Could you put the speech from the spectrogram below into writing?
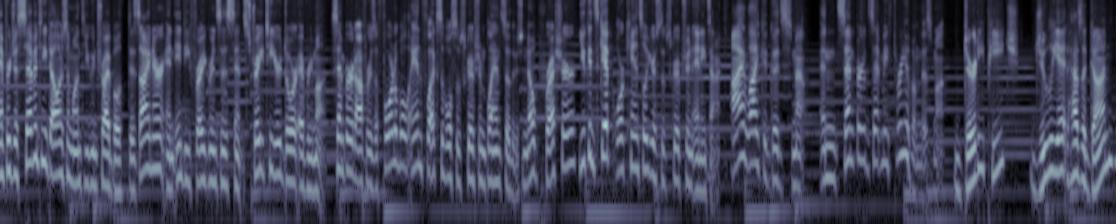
And for just $17 a month, you can try both designer and indie fragrances sent straight to your door every month. Scentbird offers affordable and flexible subscription plans, so there's no pressure. You can skip or cancel your subscription anytime. I like a good smell, and Scentbird sent me three of them this month. Dirty Peach, Juliette Has a Gun,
